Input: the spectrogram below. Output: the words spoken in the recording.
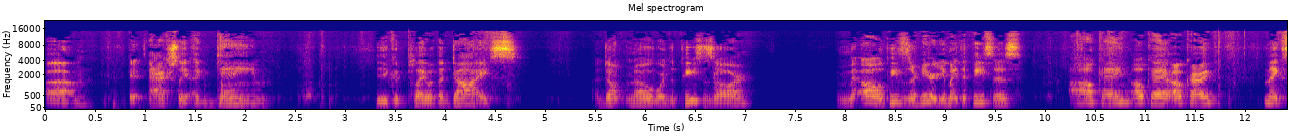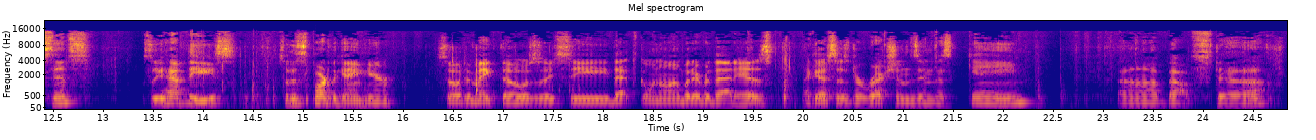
um, it's actually a game you could play with the dice. I don't know where the pieces are. Oh, the pieces are here. You make the pieces. Okay, okay, okay. Makes sense. So you have these. So this is part of the game here. So to make those, I see that's going on, whatever that is. I guess there's directions in this game uh, about stuff.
